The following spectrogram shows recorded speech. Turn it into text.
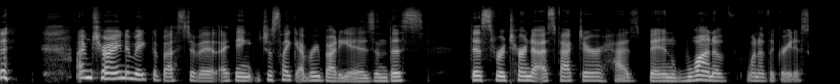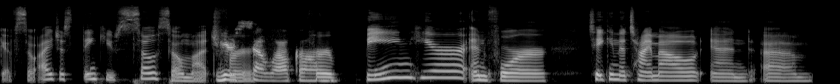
i'm trying to make the best of it i think just like everybody is and this this return to s factor has been one of one of the greatest gifts. So i just thank you so so much you're for, so welcome. for being here and for taking the time out and um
